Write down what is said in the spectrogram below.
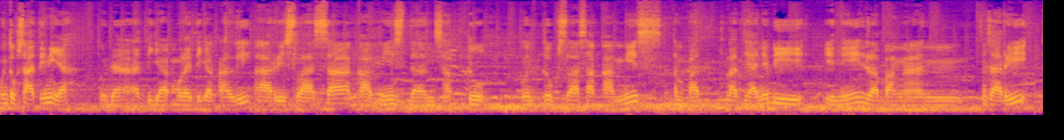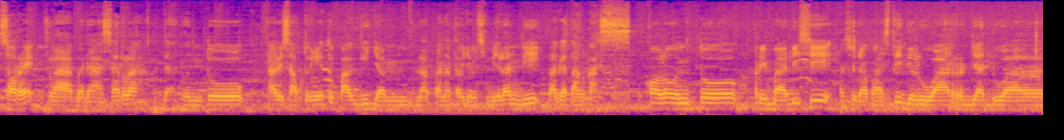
untuk saat ini ya, udah tiga mulai tiga kali hari Selasa, Kamis dan Sabtu. Untuk Selasa, Kamis tempat latihannya di ini di lapangan Sari sore setelah pada asar lah. Dan untuk hari Sabtunya itu pagi jam 8 atau jam 9 di Laga Tangkas. Kalau untuk pribadi sih sudah pasti di luar jadwal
